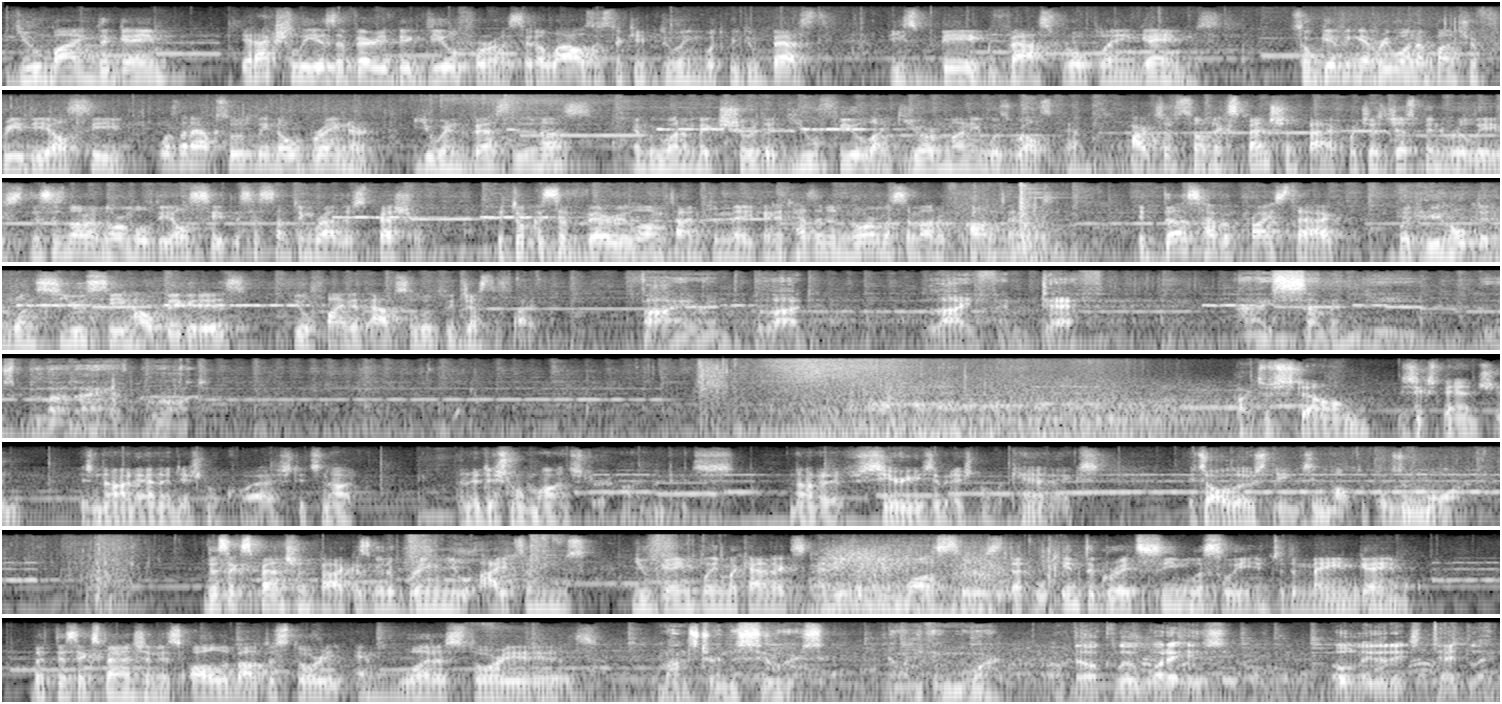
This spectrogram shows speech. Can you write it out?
You buying the game, it actually is a very big deal for us. It allows us to keep doing what we do best these big, vast role playing games. So giving everyone a bunch of free DLC was an absolutely no brainer. You invested in us, and we want to make sure that you feel like your money was well spent. Hearts of Stone expansion pack, which has just been released, this is not a normal DLC, this is something rather special. It took us a very long time to make, and it has an enormous amount of content. It does have a price tag, but we hope that once you see how big it is, you'll find it absolutely justified. Fire and blood, life and death. I summon ye, whose blood I have brought. Hearts of Stone, this expansion, is not an additional quest. It's not an additional monster hunt. It's not a series of additional mechanics. It's all those things in multiples and more. This expansion pack is going to bring new items, new gameplay mechanics, and even new monsters that will integrate seamlessly into the main game. But this expansion is all about the story, and what a story it is. Monster in the sewers. Know anything more? I've no clue what it is, only that it's deadly.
